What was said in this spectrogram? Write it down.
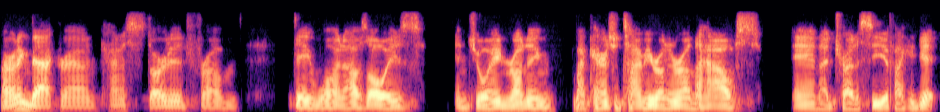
My running background kind of started from day one. I was always enjoying running. My parents would time me running around the house, and I'd try to see if I could get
